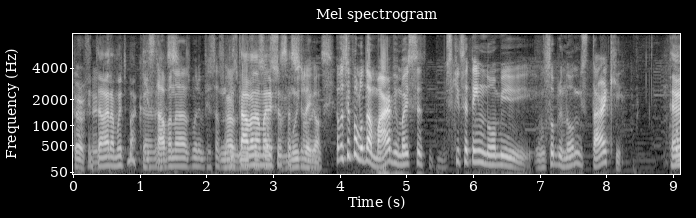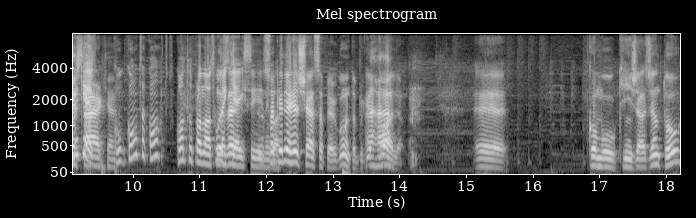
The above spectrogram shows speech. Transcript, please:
Perfeito. então era muito Que bacana. estava isso. nas manifestações. Nas Estava na manifestações. manifestação. Muito legal. Você falou da Marvel, mas você disse que você tem um nome, um sobrenome Stark. Tem como o é que Stark, é? é. Co- Conta, conta, conta pra nós como Pois é que é esse eu negócio. só queria rechear essa pergunta, porque, Aham. olha, é, como o Kim já adiantou,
